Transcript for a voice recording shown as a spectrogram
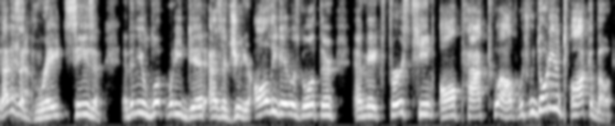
That is a great season. And then you look what he did as a junior. All he did was go out there and make first team all Pac 12, which we don't even talk about.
